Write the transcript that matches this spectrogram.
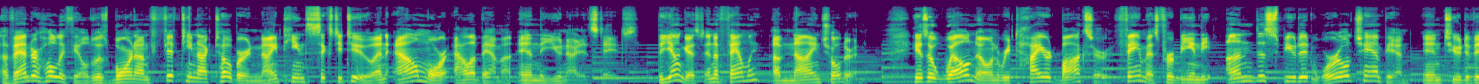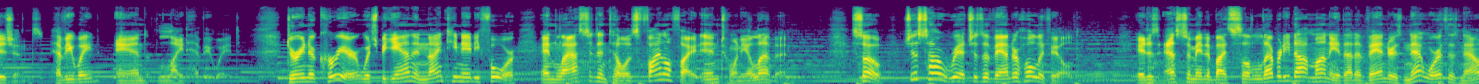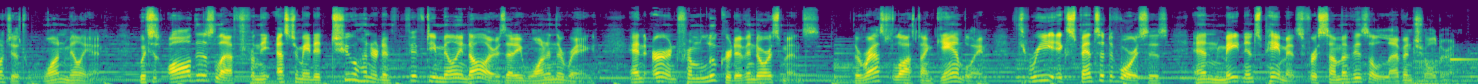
Evander Holyfield was born on 15 October 1962 in Elmore, Alabama, in the United States, the youngest in a family of nine children. He is a well known retired boxer, famous for being the undisputed world champion in two divisions, heavyweight and light heavyweight, during a career which began in 1984 and lasted until his final fight in 2011. So, just how rich is Evander Holyfield? It is estimated by Celebrity.money that Evander's net worth is now just 1 million, which is all that is left from the estimated $250 million that he won in the ring and earned from lucrative endorsements. The rest lost on gambling, three expensive divorces, and maintenance payments for some of his 11 children.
